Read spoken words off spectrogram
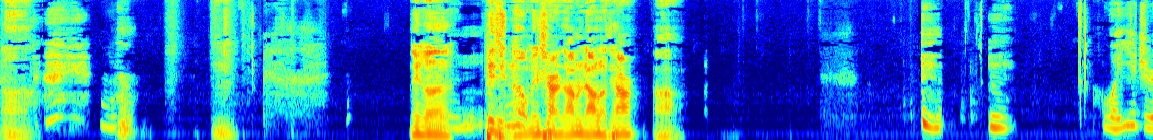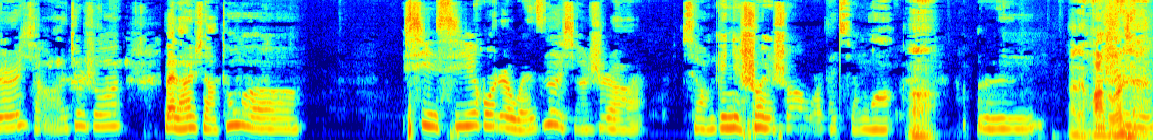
啊，嗯，那个别紧张，没事儿，咱们聊聊天儿啊。嗯，我一直想，就是说，本来想通过信息或者文字形式，啊想跟你说一说我的情况。啊，嗯，那得花多少钱？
